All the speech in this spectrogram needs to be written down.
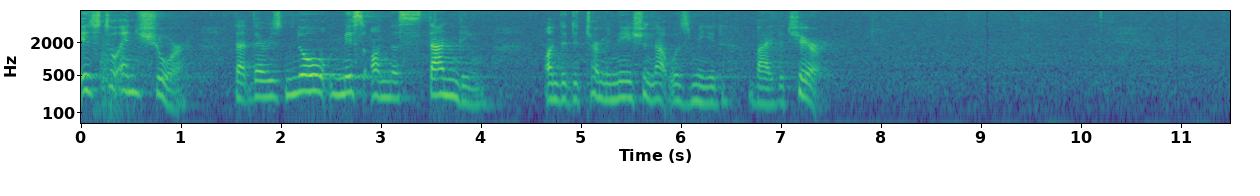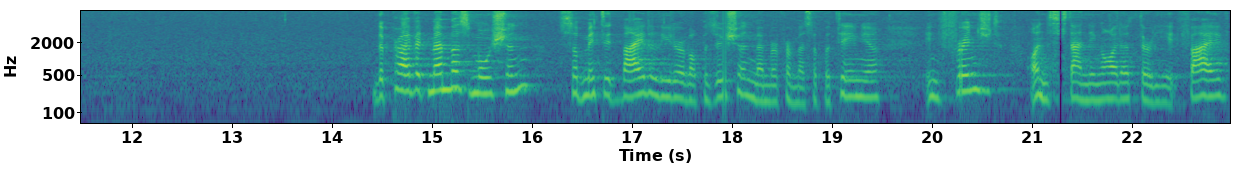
is to ensure that there is no misunderstanding on the determination that was made by the chair. The private member's motion submitted by the Leader of Opposition, member from Mesopotamia, infringed on Standing Order 38.5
